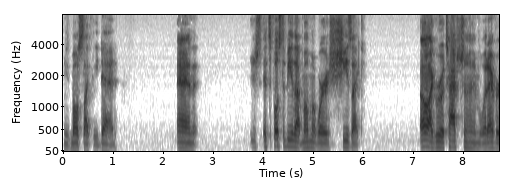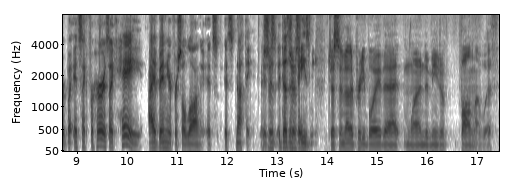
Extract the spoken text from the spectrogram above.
He's most likely dead. And it's it's supposed to be that moment where she's like, oh i grew attached to him whatever. But it's like for her it's like hey i've been here for so long. It's it's nothing. It's it, just- it doesn't phase me. Just another pretty boy that wanted me to fall in love with.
